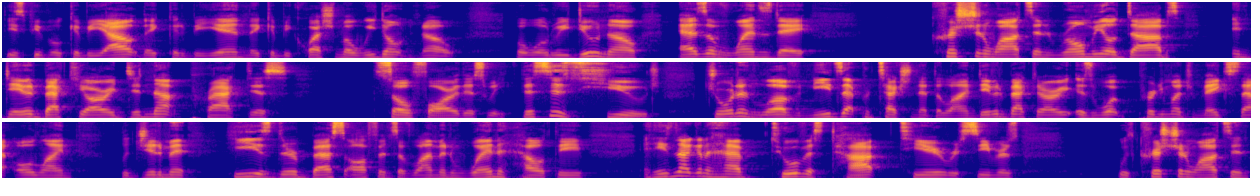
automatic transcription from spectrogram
These people could be out, they could be in, they could be questionable. We don't know. But what we do know, as of Wednesday, Christian Watson, Romeo Doubs, and David Bakhtiari did not practice so far this week. This is huge. Jordan Love needs that protection at the line. David Bakhtiari is what pretty much makes that O line legitimate. He is their best offensive lineman when healthy and he's not going to have two of his top tier receivers with Christian Watson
